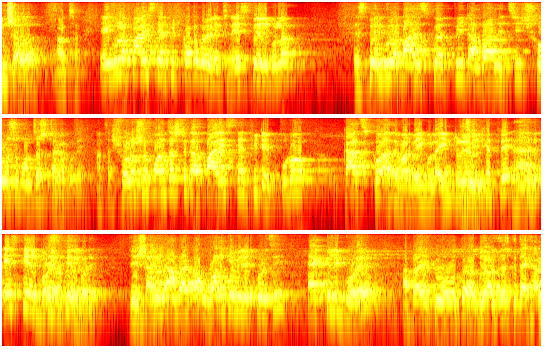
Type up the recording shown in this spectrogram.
ইনশাল্লাহ। আচ্ছা এইগুলো পার স্কয়ার ফিট কত করে নিচ্ছেন এসপিএলগুলো? স্পেলগুলো পার স্কোয়ার ফিট আমরা নিচ্ছি ষোলোশো পঞ্চাশ টাকা করে। আচ্ছা ষোলোশো পঞ্চাশ টাকা পার স্কয়ার ফিটে পুরো কাজ করাতে পারবে এইগুলা ইন্টেরিয়র ক্ষেত্রে। শুধু এসপিএল বোর্ড এসপিএল বোর্ডে জি সাথে আমরা একটা ওয়াল ক্যাবিনেট করেছি অ্যাক্রিলিক বোর্ডে আপনারা একটু ভিউয়ারদেরকে দেখান।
